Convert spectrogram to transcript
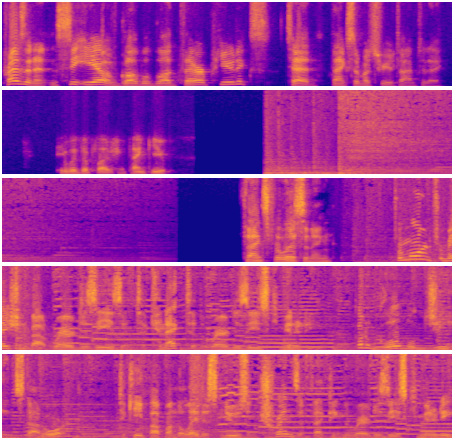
President and CEO of Global Blood Therapeutics. Ted, thanks so much for your time today. It was a pleasure. Thank you. Thanks for listening. For more information about rare disease and to connect to the rare disease community, go to globalgenes.org. To keep up on the latest news and trends affecting the rare disease community,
